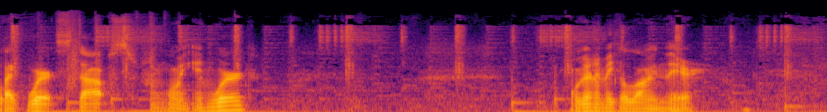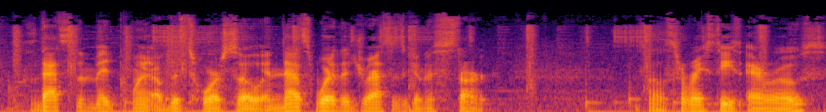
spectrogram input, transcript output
Like where it stops from going inward. We're gonna make a line there that's the midpoint of the torso and that's where the dress is going to start. So let's erase these arrows.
